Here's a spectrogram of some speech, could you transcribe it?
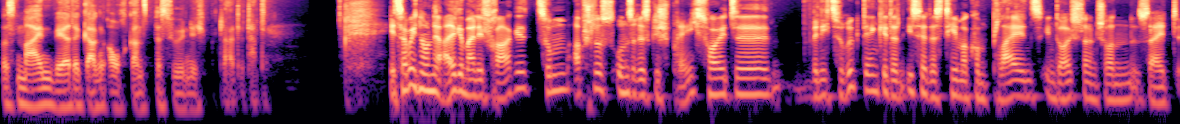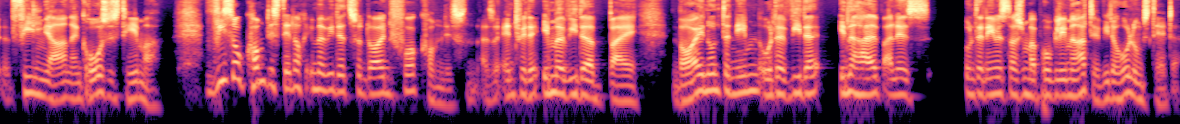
was meinen Werdegang auch ganz persönlich begleitet hat. Jetzt habe ich noch eine allgemeine Frage zum Abschluss unseres Gesprächs heute. Wenn ich zurückdenke, dann ist ja das Thema Compliance in Deutschland schon seit vielen Jahren ein großes Thema. Wieso kommt es dennoch immer wieder zu neuen Vorkommnissen? Also entweder immer wieder bei neuen Unternehmen oder wieder innerhalb eines Unternehmens, das schon mal Probleme hatte, Wiederholungstäter.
